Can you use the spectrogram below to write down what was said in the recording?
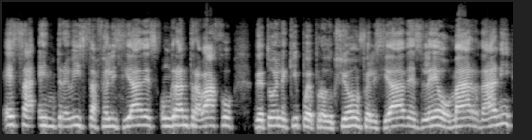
esa entrevista. Felicidades, un gran trabajo de todo el equipo de producción. Felicidades, Leo, Mar, Dani.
